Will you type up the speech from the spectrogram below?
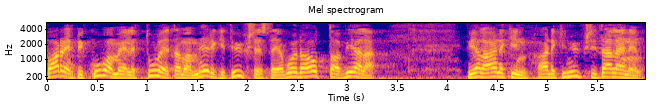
parempi kuva meille tulee tämän merkityksestä. Ja voidaan ottaa vielä, vielä ainakin, ainakin yksi tällainen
